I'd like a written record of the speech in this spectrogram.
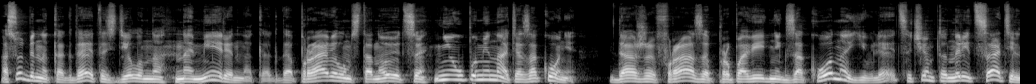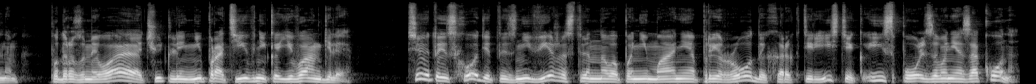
Особенно, когда это сделано намеренно, когда правилом становится не упоминать о законе. Даже фраза «проповедник закона» является чем-то нарицательным, подразумевая чуть ли не противника Евангелия. Все это исходит из невежественного понимания природы, характеристик и использования закона.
